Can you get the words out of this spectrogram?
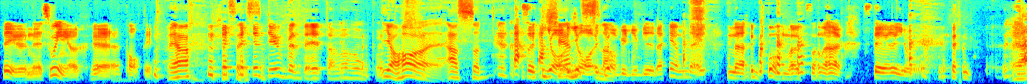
Det är ju en swinger-party. Ja, precis. Dubbeldejtar med HomePod. Jag har alltså... Alltså jag, jag, jag vill ju bjuda hem dig när det kommer sådana här stereo Ja,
